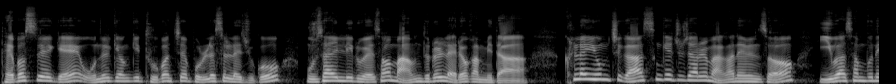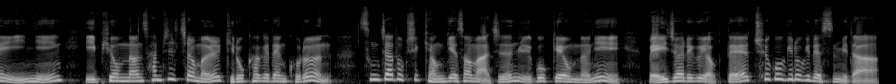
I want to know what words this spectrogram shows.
데버스에게 오늘 경기 두 번째 볼넷을 내주고 무사 1, 2루에서 마운드를 내려갑니다. 클레이 홈즈가 승계주자를 막아내면서 2와 3분의 2이닝 2피 홈런 3실점을 기록하게 된 콜은 승자 독식 경기에서 맞은 7개 홈런이 메이저리그 역대 최고 기록이 됐습니다.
